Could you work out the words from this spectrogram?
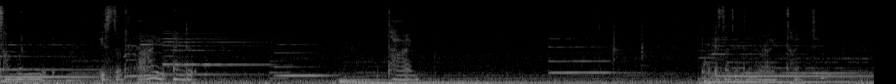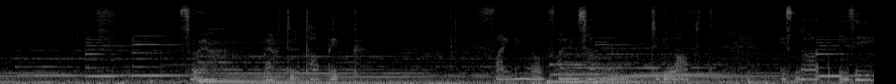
someone is not right and the So yeah, back to the topic. Finding love, finding someone to be loved is not easy.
